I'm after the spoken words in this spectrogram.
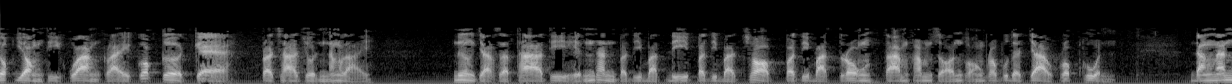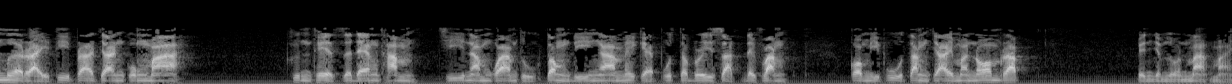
ยกย่องที่กว้างไกลก็เกิดแก่ประชาชนทั้งหลาย เนื่องจากศรัทธาที่เห็นท่านปฏิบัติดี ปฏิบัติชอบปฏิบัติตรงตามคำสอนของพระพุทธเจ้าครบถ้วน ดังนั้นเมื่อไหร่ที่พระอาจารย์กงมา ขึ้นเทศแสดงธรรม ชี้นำความถูกต้องดีงามให้แก่พุทธบริษัทได้ฟัง ก็มีผู้ตั้งใจมาน้อมรับ เป็นจำนวนมากมาย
